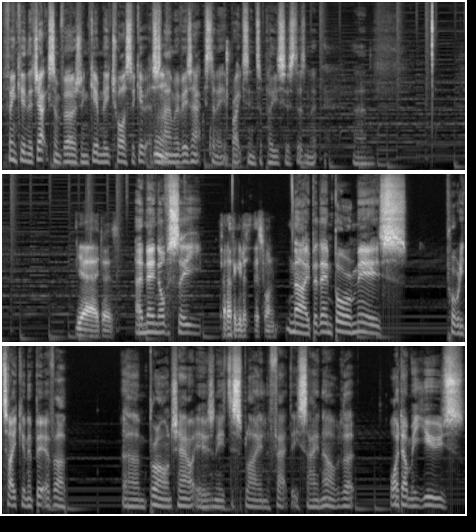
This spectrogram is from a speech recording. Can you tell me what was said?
Thinking the Jackson version, Gimli tries to give it a slam with his axe, and it? it breaks into pieces, doesn't it? Um, yeah, it does. and then obviously I don't think it does this one. No, but then Boromir's probably taking a bit of a um, branch out here, isn't he? Displaying the fact that he's saying, "Oh, look, why don't we use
